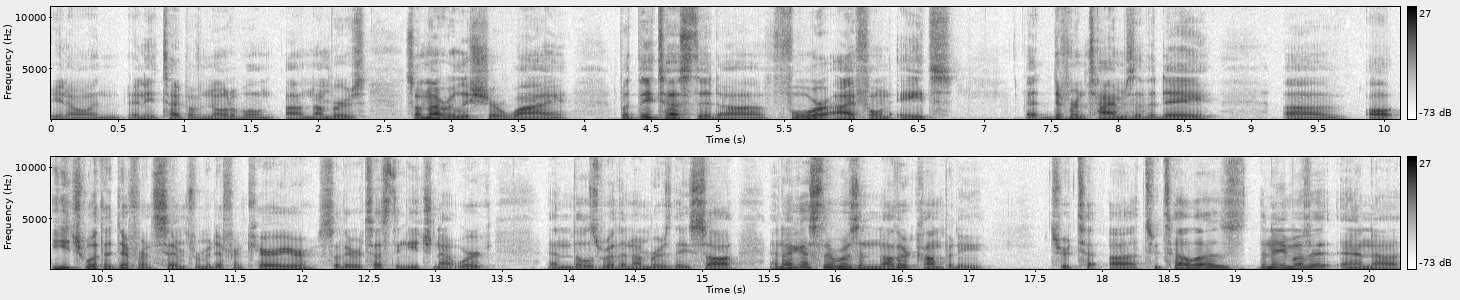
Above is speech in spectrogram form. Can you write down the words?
you know, in any type of notable uh, numbers. So I'm not really sure why, but they tested uh, four iPhone 8s at different times of the day, uh, all each with a different SIM from a different carrier. So they were testing each network, and those were the numbers they saw. And I guess there was another company. Uh, Tutela is the name of it, and uh,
